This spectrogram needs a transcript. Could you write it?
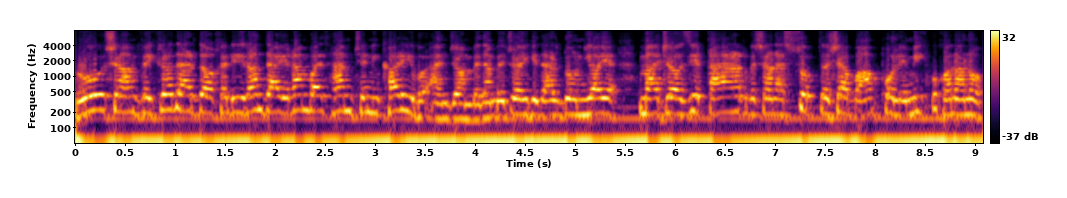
روشن فکرها در داخل ایران دقیقا باید همچنین کاری انجام بدن. به جایی که در دنیای مجازی غرق بشن. از صبح تا شب با هم پولمیک بکنن و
